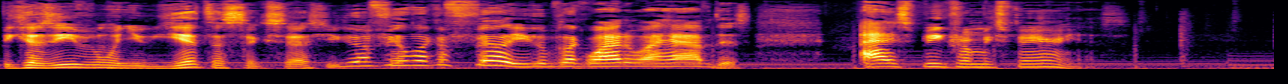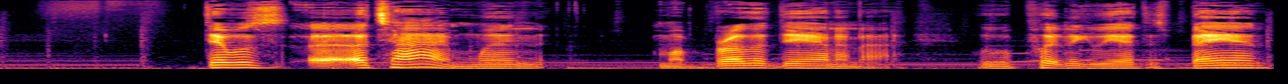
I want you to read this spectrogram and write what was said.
Because even when you get the success, you're going to feel like a failure. You're going to be like, why do I have this? I speak from experience. There was a, time when my brother Dan and I, we were putting, we had this band.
